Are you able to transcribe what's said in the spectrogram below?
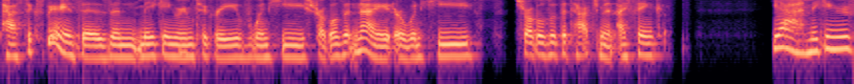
past experiences, and making room to grieve when he struggles at night or when he struggles with attachment. I think yeah, making room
